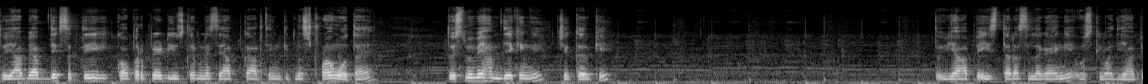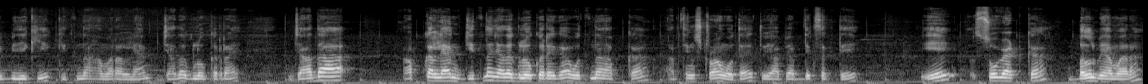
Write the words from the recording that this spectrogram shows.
तो यहाँ पे आप देख सकते हैं कि कॉपर प्लेट यूज़ करने से आपका अर्थिंग कितना स्ट्रांग होता है। तो इसमें भी हम देखेंगे चेक करके। तो यहाँ पे इस तरह से लगाएँगे। उसके बाद यहाँ पे भी देखिए, कितना हमारा लैम्प ज़्यादा ग्लो कर रहा है। ज़्यादा आपका लैम्प जितना ज़्यादा ग्लो करेगा, उतना आपका अर्थिंग स्ट्रांग होता है। तो यहाँ पे आप देख सकते हैं, ये सौ वैट का बल्ब है हमारा।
